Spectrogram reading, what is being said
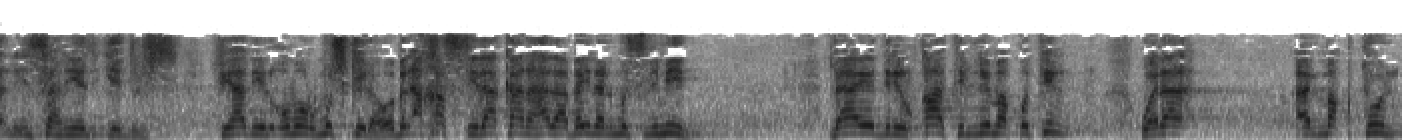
الإنسان يجلس. في هذه الأمور مشكلة وبالأخص إذا كان هذا بين المسلمين. لا يدري القاتل لما قتل ولا المقتول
